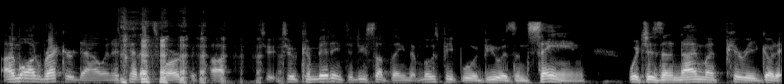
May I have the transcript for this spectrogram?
I'm on record now in a TEDx talk to, to committing to do something that most people would view as insane, which is in a nine month period go to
